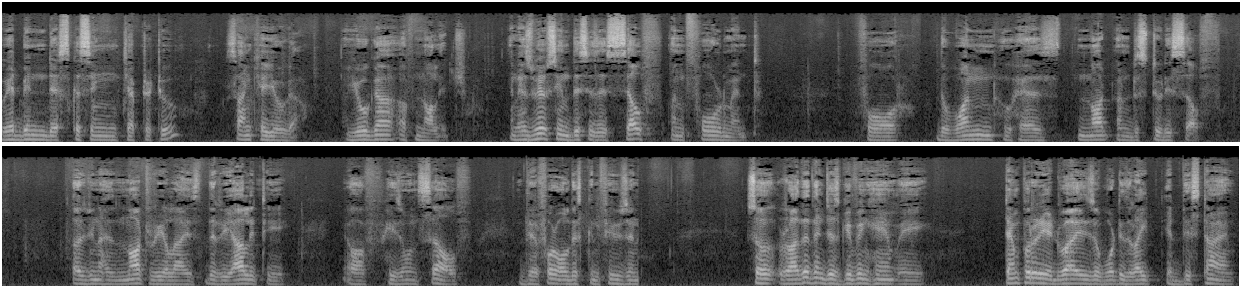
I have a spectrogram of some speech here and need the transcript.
We had been discussing chapter 2, Sankhya Yoga, Yoga of Knowledge. And as we have seen, this is a self unfoldment for the one who has not understood his self. Arjuna has not realized the reality of his own self, therefore, all this confusion. So, rather than just giving him a temporary advice of what is right at this time,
